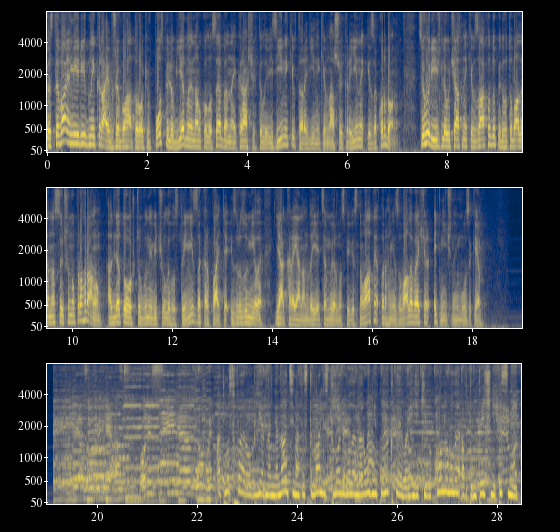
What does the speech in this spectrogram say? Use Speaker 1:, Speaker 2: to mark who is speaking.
Speaker 1: Фестиваль Мій рідний край вже багато років поспіль об'єднує навколо себе найкращих телевізійників та радійників нашої країни і за кордону. Цьогоріч для учасників заходу підготували насичену програму. А для того, щоб вони відчули гостинність Закарпаття і зрозуміли, як краянам дається мирно співіснувати, організували вечір етнічної музики.
Speaker 2: Атмосферу об'єднання націй на фестивалі створювали народні колективи, які виконували автентичні пісні.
